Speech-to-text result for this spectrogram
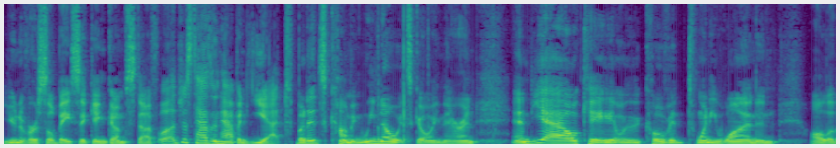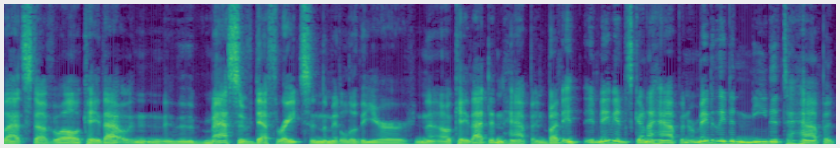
universal basic income stuff. Well, it just hasn't happened yet, but it's coming. We know it's going there. And and yeah, okay, COVID twenty one and all of that stuff. Well, okay, that the massive death rates in the middle of the year. No, okay, that didn't happen, but it, it maybe it's going to happen, or maybe they didn't need it to happen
